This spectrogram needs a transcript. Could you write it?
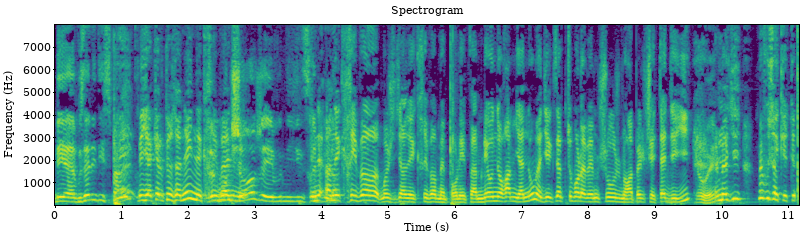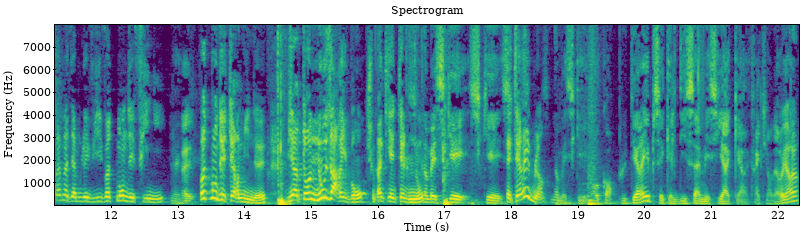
mais, euh, vous allez disparaître. mais il y a quelques années, une écrivaine. change et vous n'y serez Un écrivain, moi je dis un écrivain même pour les femmes, Léonora Miano m'a dit exactement la même chose. Je me rappelle chez Tadi. Ah Elle m'a dit mais vous inquiétez pas, Madame Lévy, votre monde est fini. Votre monde est terminé. Bientôt, nous arrivons. Je sais pas qui était le nous. Non, mais ce qui est. Ce qui est c'est terrible. Hein. Non, mais ce qui est encore plus terrible, c'est qu'elle dit ça à Messia, qui est un chrétien d'ailleurs.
